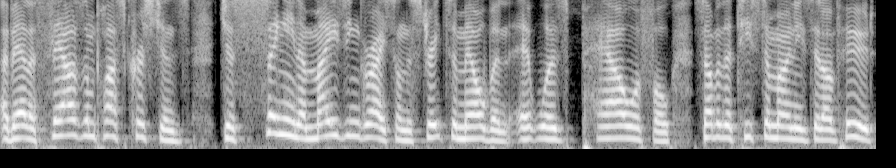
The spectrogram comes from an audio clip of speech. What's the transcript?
about a thousand plus Christians just singing "Amazing Grace" on the streets of Melbourne. It was powerful. Some of the testimonies that I've heard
